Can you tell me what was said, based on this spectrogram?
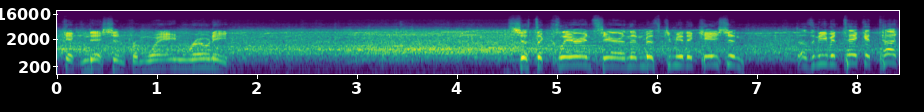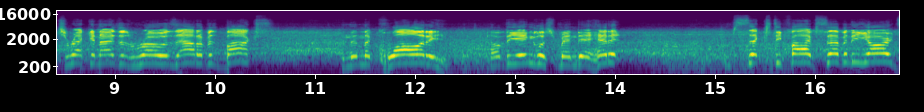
Recognition from Wayne Rooney. It's just a clearance here and then miscommunication. Doesn't even take a touch, recognizes Rowe's out of his box. And then the quality of the Englishman to hit it from 65, 70 yards.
